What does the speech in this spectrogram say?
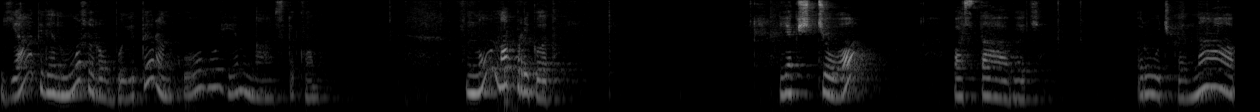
Як він може робити ранкову гімнастику? Ну, наприклад, якщо поставить ручки на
